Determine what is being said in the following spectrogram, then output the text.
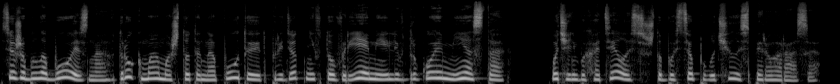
Все же было боязно. Вдруг мама что-то напутает, придет не в то время или в другое место. Очень бы хотелось, чтобы все получилось с первого раза.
